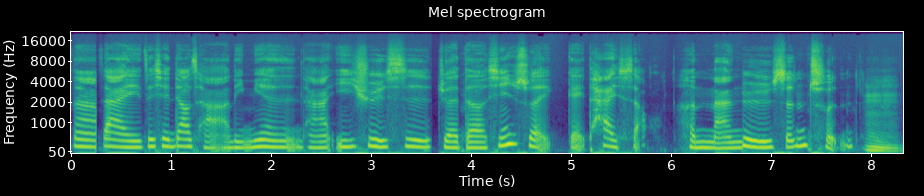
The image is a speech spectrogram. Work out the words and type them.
那在这些调查里面，他依序是觉得薪水给太少，很难去生存。嗯，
